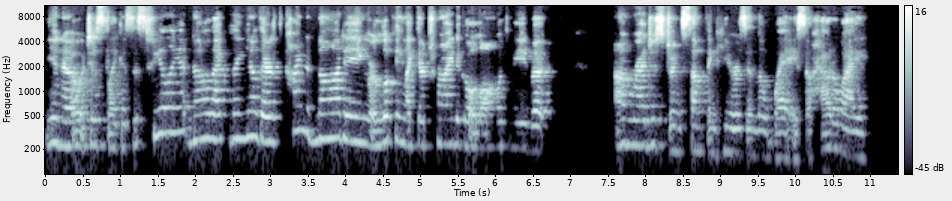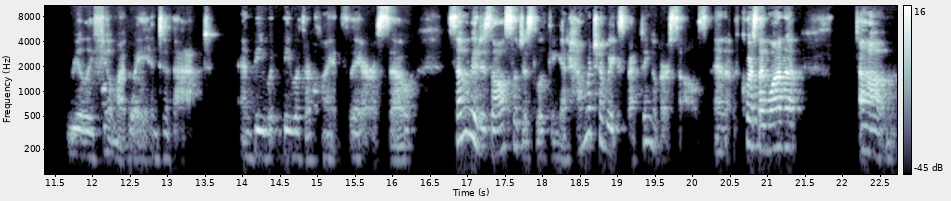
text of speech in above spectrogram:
You know, just like, is this feeling it? No, that thing, you know, they're kind of nodding or looking like they're trying to go along with me, but I'm registering something here is in the way. So how do I really feel my way into that and be with, be with our clients there? So some of it is also just looking at how much are we expecting of ourselves and of course i want to um,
